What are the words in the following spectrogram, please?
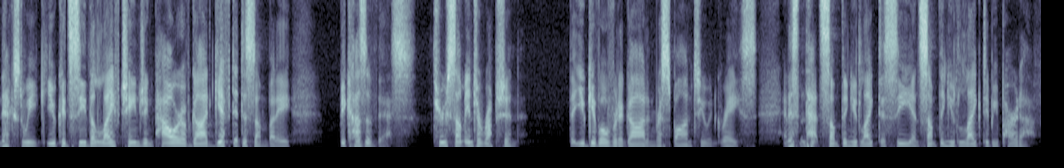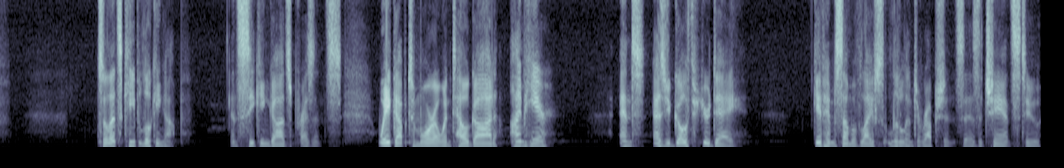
next week. You could see the life changing power of God gifted to somebody because of this, through some interruption that you give over to God and respond to in grace. And isn't that something you'd like to see and something you'd like to be part of? So let's keep looking up and seeking God's presence. Wake up tomorrow and tell God, I'm here. And as you go through your day, give Him some of life's little interruptions as a chance to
